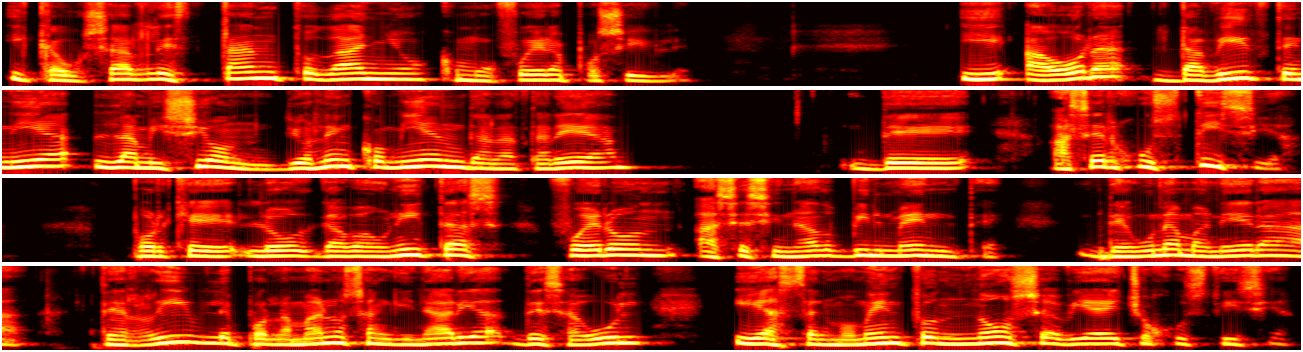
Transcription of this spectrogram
y causarles tanto daño como fuera posible. Y ahora David tenía la misión, Dios le encomienda la tarea de hacer justicia, porque los gabaonitas fueron asesinados vilmente, de una manera terrible por la mano sanguinaria de Saúl y hasta el momento no se había hecho justicia.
